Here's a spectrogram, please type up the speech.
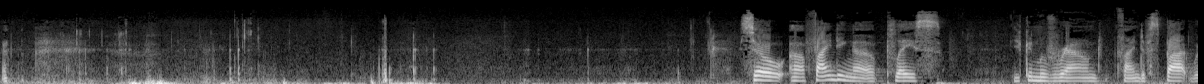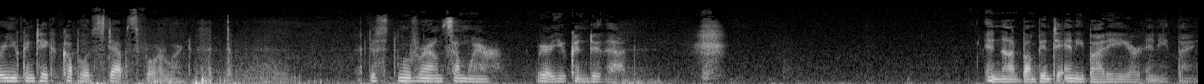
so, uh, finding a place, you can move around, find a spot where you can take a couple of steps forward. Just move around somewhere where you can do that. And not bump into anybody or anything.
